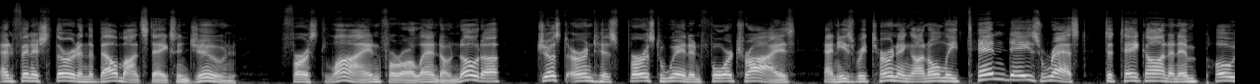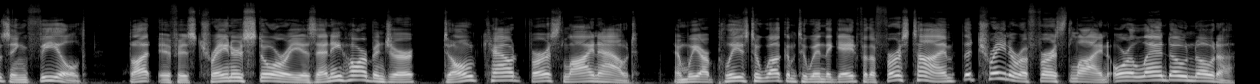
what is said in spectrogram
and finished third in the Belmont Stakes in June. First Line for Orlando Noda just earned his first win in four tries, and he's returning on only 10 days' rest to take on an imposing field. But if his trainer's story is any harbinger, don't count First Line out. And we are pleased to welcome to In the Gate for the first time the trainer of First Line, Orlando Noda.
